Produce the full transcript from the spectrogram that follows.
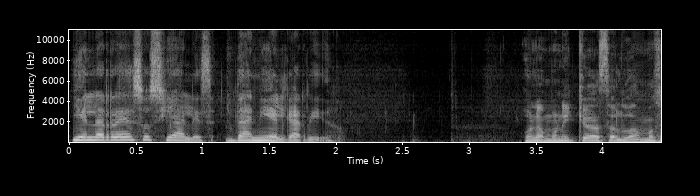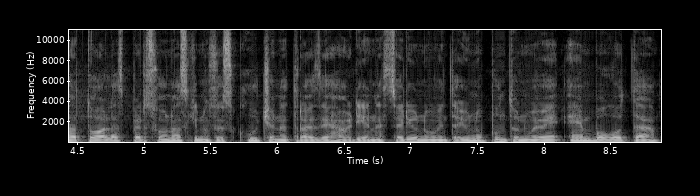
y en las redes sociales, Daniel Garrido. Hola Mónica, saludamos a todas las personas que nos escuchan a través de Javeriana Estéreo 91.9 en Bogotá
